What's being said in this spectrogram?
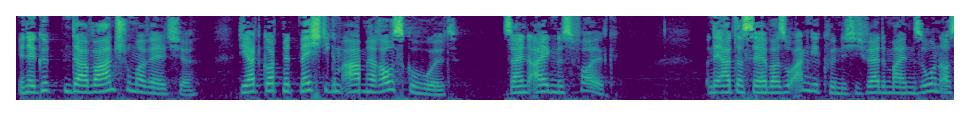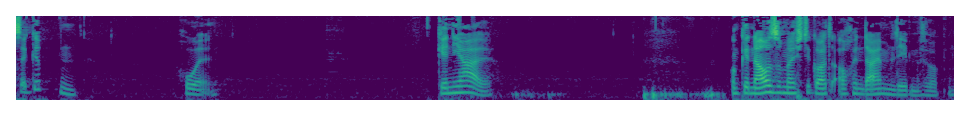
In Ägypten, da waren schon mal welche. Die hat Gott mit mächtigem Arm herausgeholt. Sein eigenes Volk. Und er hat das selber so angekündigt. Ich werde meinen Sohn aus Ägypten holen. Genial. Und genauso möchte Gott auch in deinem Leben wirken.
